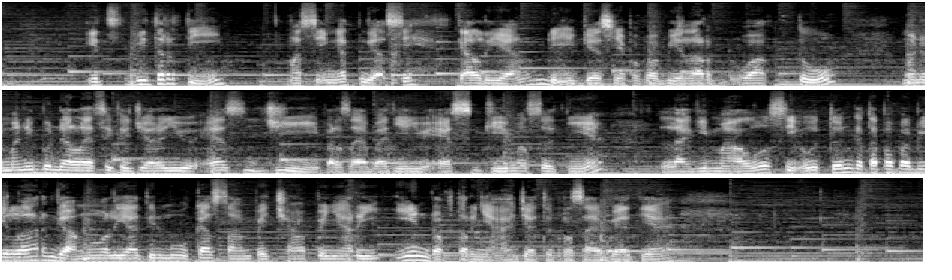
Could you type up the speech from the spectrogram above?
It's B30 Masih ingat nggak sih kalian di IG-nya Papa Bilar waktu menemani Bunda Lesti Kejora USG Persahabatnya USG maksudnya. Lagi malu si Utun kata Papa Bilar nggak mau liatin muka sampai capek nyariin dokternya aja tuh persahabat ya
